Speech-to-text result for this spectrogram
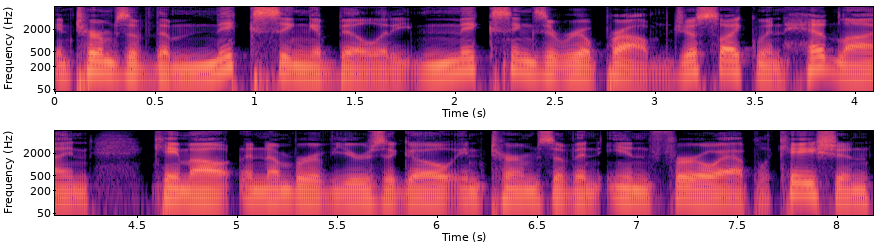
in terms of the mixing ability, mixing's a real problem. Just like when Headline came out a number of years ago in terms of an in furrow application,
